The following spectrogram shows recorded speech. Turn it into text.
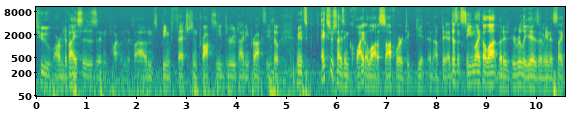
to ARM devices and talking to the cloud and it's being fetched and proxied through Tiny Proxy. So, I mean, it's exercising quite a lot of software to get an update. It doesn't seem like a lot, but it, it really is. I mean, it's like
